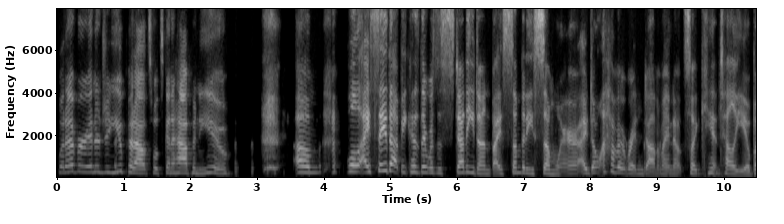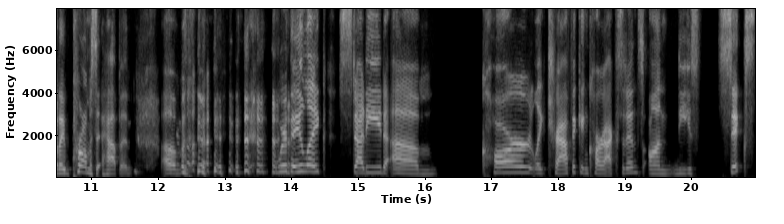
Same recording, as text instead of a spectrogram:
whatever energy you put out's what's gonna happen to you. Um, well, I say that because there was a study done by somebody somewhere. I don't have it written down in my notes, so I can't tell you, but I promise it happened. Um, where they like studied um car like traffic and car accidents on these sixth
